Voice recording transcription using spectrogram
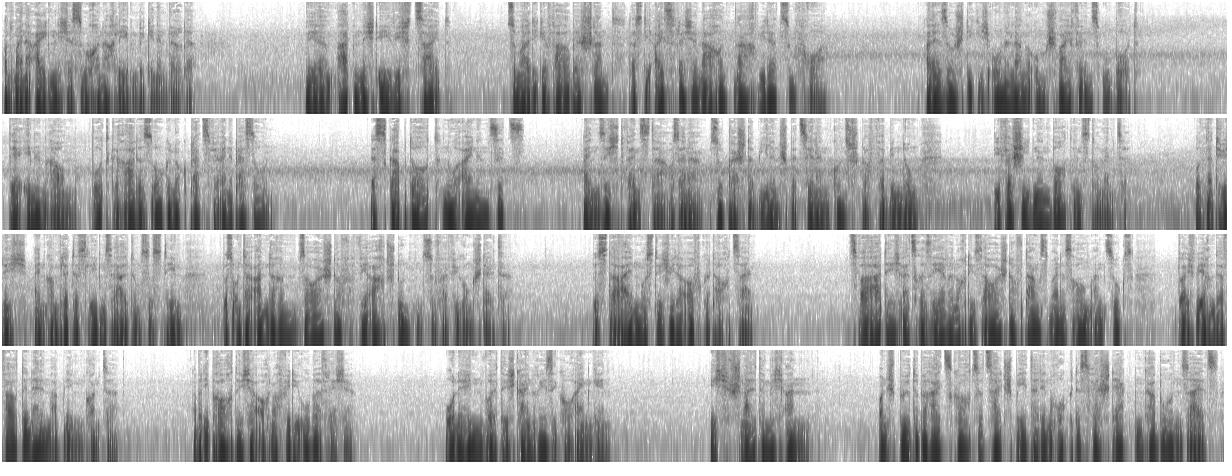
und meine eigentliche Suche nach Leben beginnen würde. Wir hatten nicht ewig Zeit, zumal die Gefahr bestand, dass die Eisfläche nach und nach wieder zufror. Also stieg ich ohne lange Umschweife ins U-Boot. Der Innenraum bot gerade so genug Platz für eine Person. Es gab dort nur einen Sitz, ein Sichtfenster aus einer superstabilen speziellen Kunststoffverbindung, die verschiedenen Bordinstrumente und natürlich ein komplettes Lebenserhaltungssystem, das unter anderem Sauerstoff für acht Stunden zur Verfügung stellte. Bis dahin musste ich wieder aufgetaucht sein. Zwar hatte ich als Reserve noch die Sauerstofftanks meines Raumanzugs, da ich während der Fahrt den Helm abnehmen konnte, aber die brauchte ich ja auch noch für die Oberfläche. Ohnehin wollte ich kein Risiko eingehen, Ich schnallte mich an und spürte bereits kurze Zeit später den Ruck des verstärkten Carbonseils,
